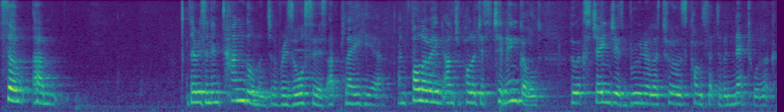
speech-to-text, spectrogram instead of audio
So um, there is an entanglement of resources at play here. And following anthropologist Tim Ingold, who exchanges Bruno Latour's concept of a network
